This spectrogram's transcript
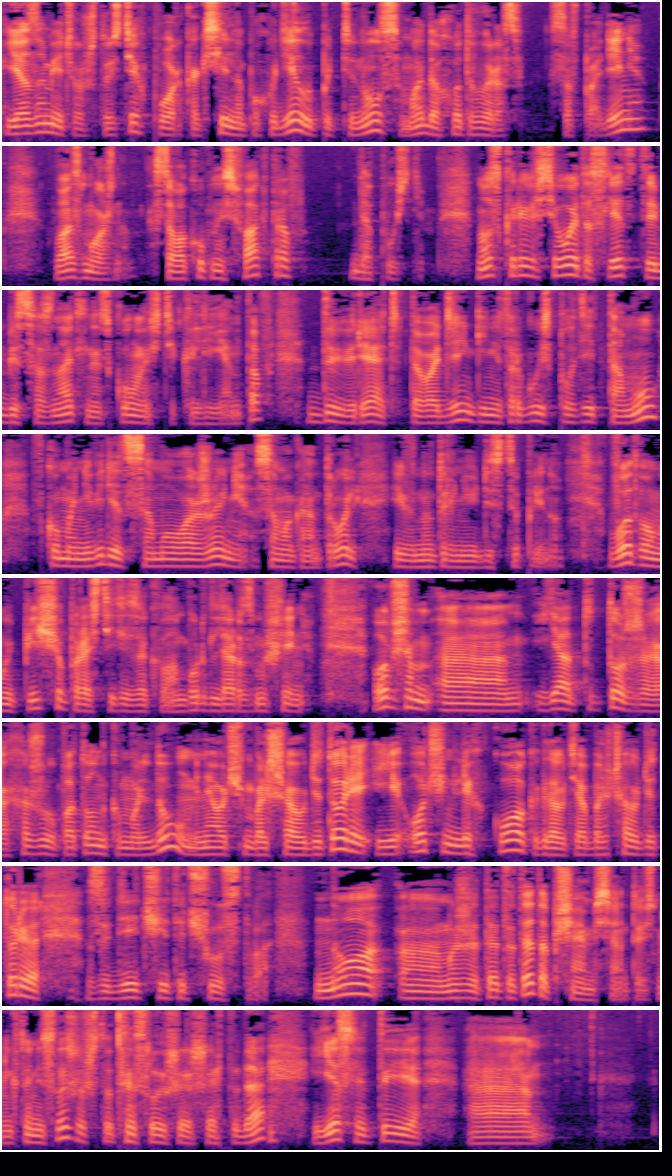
Я заметил, что с тех пор, как сильно похудел и подтянулся, мой доход вырос. Совпадение? Возможно. Совокупность факторов? Допустим. Но, скорее всего, это следствие бессознательной склонности клиентов доверять, давать деньги, не торгуясь платить тому, в ком они видят самоуважение, самоконтроль и внутреннюю дисциплину. Вот вам и пища, простите за каламбур, для размышления. В общем, э, я тут тоже хожу по тонкому льду, у меня очень большая аудитория, и очень легко, когда у тебя большая аудитория, задеть чьи-то чувства. Но э, мы же тет-а-тет общаемся, то есть никто не слышит, что ты слышишь это, да? Если ты, э,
